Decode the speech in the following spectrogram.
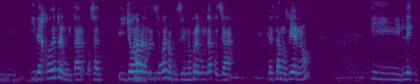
y, y, dejó de preguntar, o sea, y yo la verdad dije, bueno, pues si no pregunta, pues ya, ya estamos bien, ¿no? Y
